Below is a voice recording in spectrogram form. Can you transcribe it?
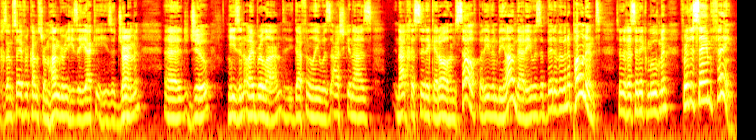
Chassam Sofer comes from Hungary. He's a Yeki. He's a German uh, Jew. He's in Oberland. He definitely was Ashkenaz not Hasidic at all himself, but even beyond that, he was a bit of an opponent to the Hasidic movement for the same thing,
